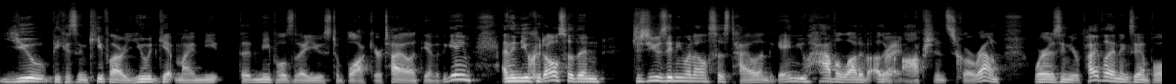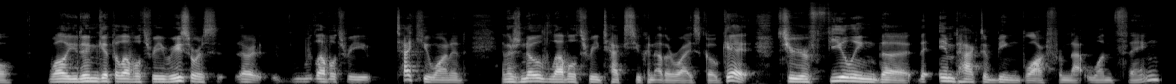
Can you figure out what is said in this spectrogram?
you because in Keyflower you would get my ne- the meeples that I use to block your tile at the end of the game, and then you could also then just use anyone else's tile in the game. You have a lot of other right. options to go around. Whereas in your pipeline example, well, you didn't get the level three resource or level three tech you wanted, and there's no level three techs you can otherwise go get. So you're feeling the the impact of being blocked from that one thing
